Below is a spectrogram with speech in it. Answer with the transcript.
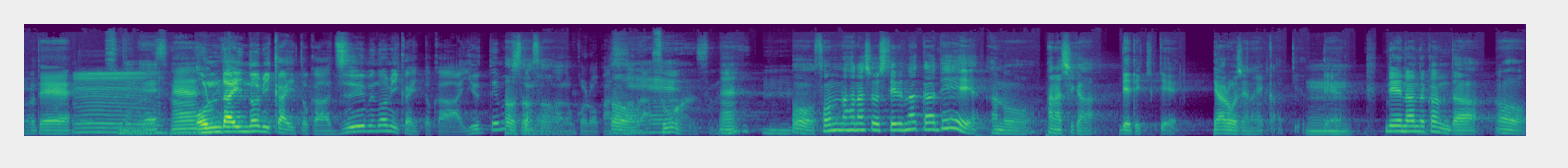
たので。オンライン飲み会とかズーム飲み会とか言ってましたもん。そうそう。そう。あの頃まだそう。なんですよねねそうそんな話をしてる中であの話が出てきてやろうじゃないかって言って、うん。でなんだかんだあ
